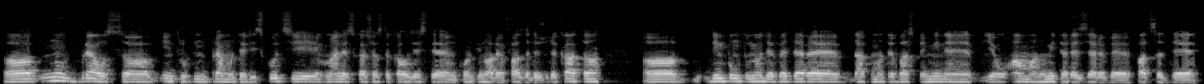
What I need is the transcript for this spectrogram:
Uh, nu vreau să intru în prea multe discuții, mai ales că această cauză este în continuare în fază de judecată. Uh, din punctul meu de vedere, dacă mă întrebați pe mine, eu am anumite rezerve față de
